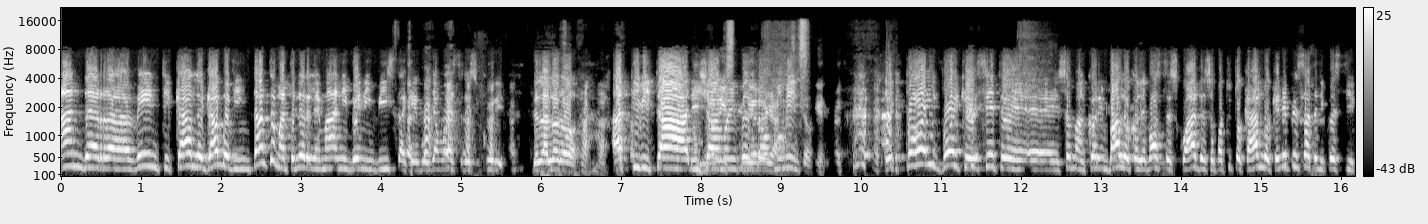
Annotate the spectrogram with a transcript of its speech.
under 20, Carlo e Gabbo, di intanto mantenere le mani bene in vista, che vogliamo essere sicuri della loro attività, diciamo, in questo ragazzi. momento. E poi voi che siete eh, insomma ancora in ballo con le vostre squadre, soprattutto Carlo, che ne pensate di questi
